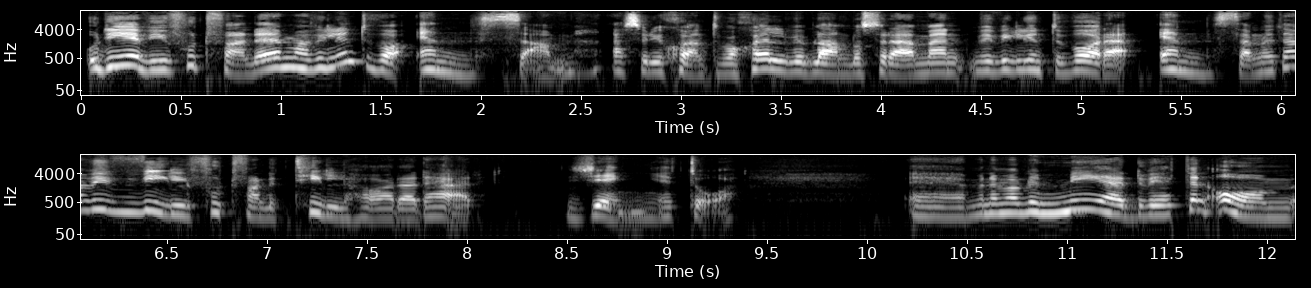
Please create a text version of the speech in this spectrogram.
och det är vi ju fortfarande, man vill ju inte vara ensam. Alltså det är skönt att vara själv ibland och sådär, men vi vill ju inte vara ensam, utan vi vill fortfarande tillhöra det här gänget då. Eh, men när man blir medveten om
